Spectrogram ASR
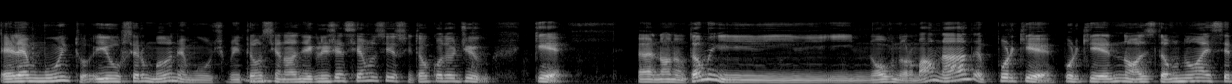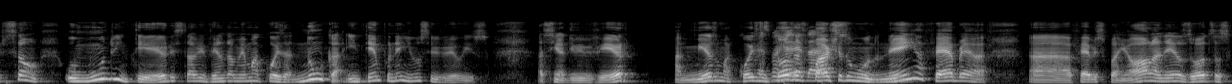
ele é muito, e o ser humano é múltiplo. Então, assim, nós negligenciamos isso. Então, quando eu digo que é, nós não estamos em, em novo normal, nada. Por quê? Porque nós estamos numa exceção. O mundo inteiro está vivendo a mesma coisa. Nunca, em tempo nenhum, se viveu isso. Assim, ó, de viver a mesma coisa Mesma em todas realidade. as partes do mundo. Nem a febre, a, a febre espanhola, nem as outras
